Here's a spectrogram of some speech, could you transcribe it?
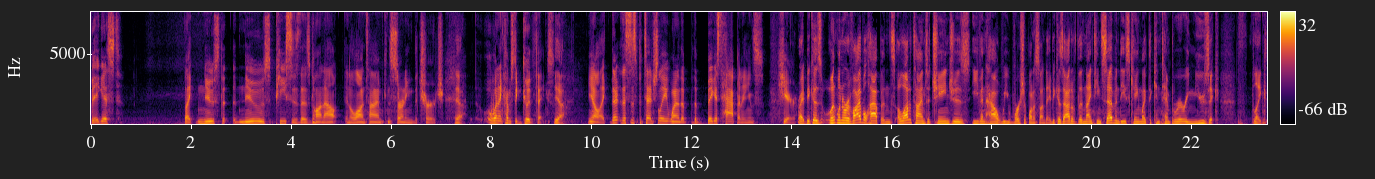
biggest like news news pieces that has gone out in a long time concerning the church Yeah. when it comes to good things. Yeah. You know, like there, this is potentially one of the the biggest happenings here. Right, because when, when a revival happens, a lot of times it changes even how we worship on a Sunday. Because out of the 1970s came like the contemporary music, like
